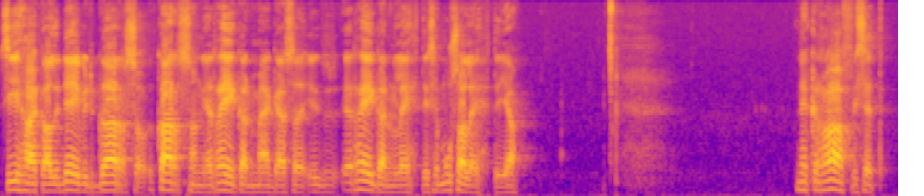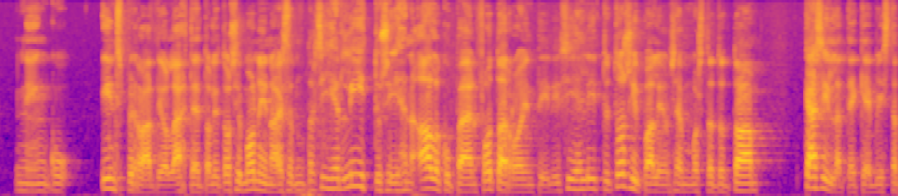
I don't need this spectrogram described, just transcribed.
siihen aikaan oli David Garson, Carson ja Reagan, Magazine, Reagan-lehti, se musalehti ja ne graafiset niin kuin, inspiraation lähteet oli tosi moninaiset, mutta siihen liittyi siihen alkupään fotarointiin, niin siihen liittyi tosi paljon semmoista tota, käsillä tekemistä,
